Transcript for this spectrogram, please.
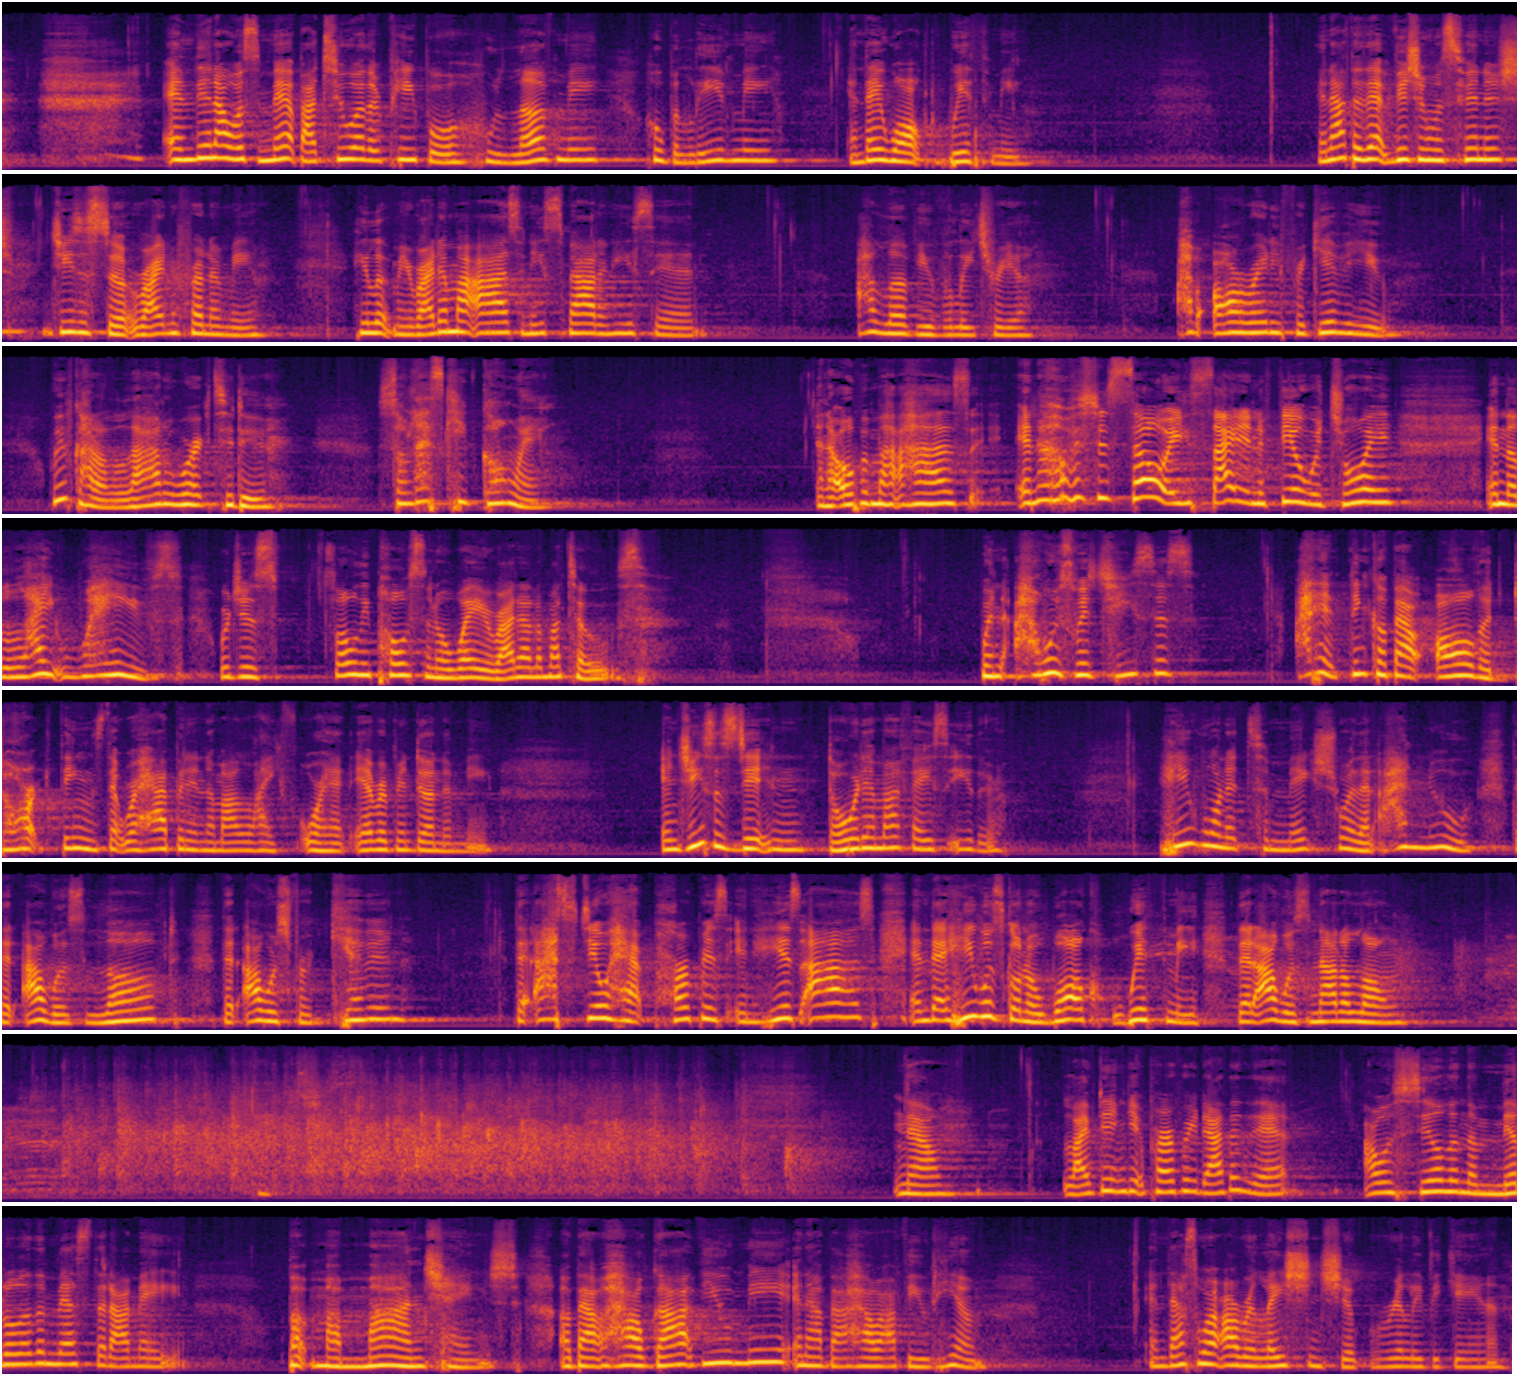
And then I was met by two other people who loved me, who believed me, and they walked with me. And after that vision was finished, Jesus stood right in front of me. He looked me right in my eyes and he smiled and he said, I love you, Velitria. I've already forgiven you. We've got a lot of work to do, so let's keep going. And I opened my eyes and I was just so excited and filled with joy and the light waves were just slowly pulsing away right out of my toes. When I was with Jesus, I didn't think about all the dark things that were happening in my life or had ever been done to me. And Jesus didn't throw it in my face either. He wanted to make sure that I knew that I was loved, that I was forgiven, that I still had purpose in His eyes, and that He was to walk with me, that I was not alone. Now, life didn't get perfect after that. I was still in the middle of the mess that I made. But my mind changed about how God viewed me and about how I viewed Him. And that's where our relationship really began.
